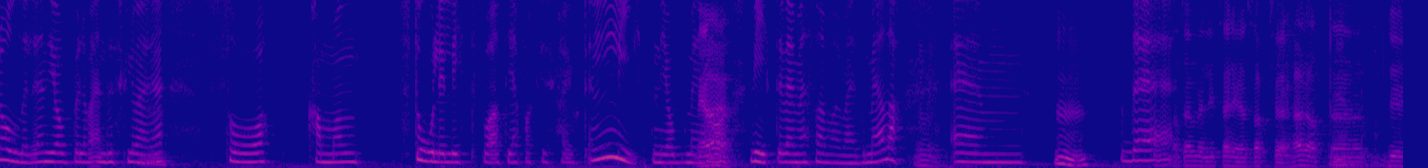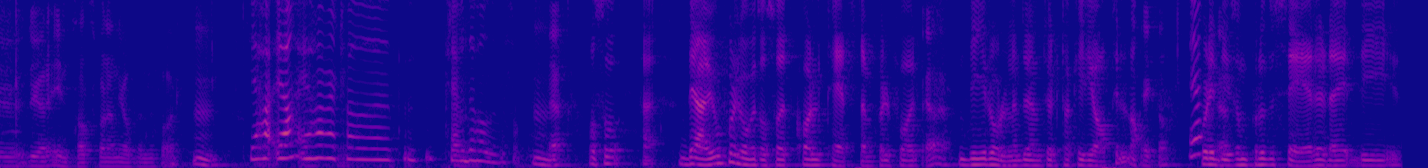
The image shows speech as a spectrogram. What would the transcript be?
rolle eller en jobb, eller hva enn det skulle være, Mm. så kan man stole litt på at jeg faktisk har gjort en liten jobb med Ja, å vite hvem jeg samarbeider med. da. Mm. Um, Mm. så det At du er en veldig seriøs aktør her. At uh, du, du gjør en innsats for den jobben du får. Mm. jeg har, Ja, jeg har i hvert fall prøvd å holde det sånn. Mm. Ja. Og så, eh, det er jo for så vidt også et kvalitetsstempel for Ja, ja. de rollene du eventuelt takker ja til. da. Ikke sant? Ja. Fordi Ja. de som produserer de, de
